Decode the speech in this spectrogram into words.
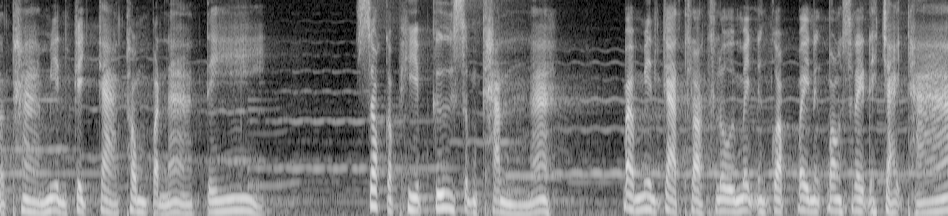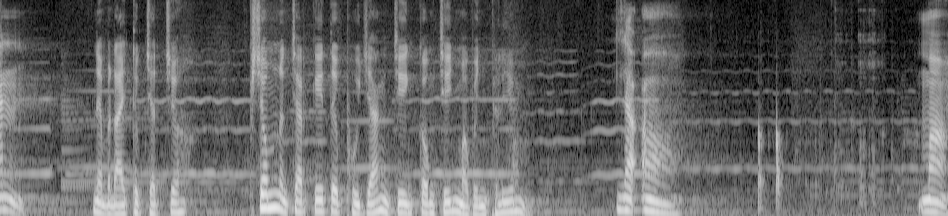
ល់ថាមានកិច្ចការធំប៉ុណ្ណាទេ សុខភាពគឺសំខាន់ណាស់បើមានការឆ្លោះឆ្លួយមិននឹងគប់បីនឹងបងស្រីដែលចែកឋានអ្នកបណ្ដាយទុកចិត្តចុះខ្ញុំនឹងចាត់គេទៅភូយ៉ាងអញ្ជើញកងជីងមកវិញភ្លាមល្អមក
